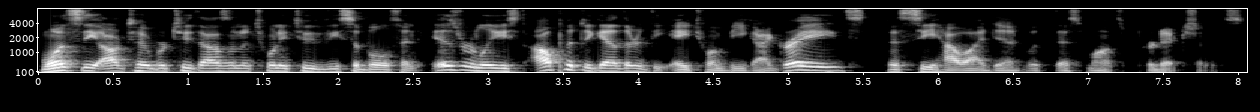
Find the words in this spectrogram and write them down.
Once the October 2022 Visa Bulletin is released, I'll put together the H1B Guy grades to see how I did with this month's predictions.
